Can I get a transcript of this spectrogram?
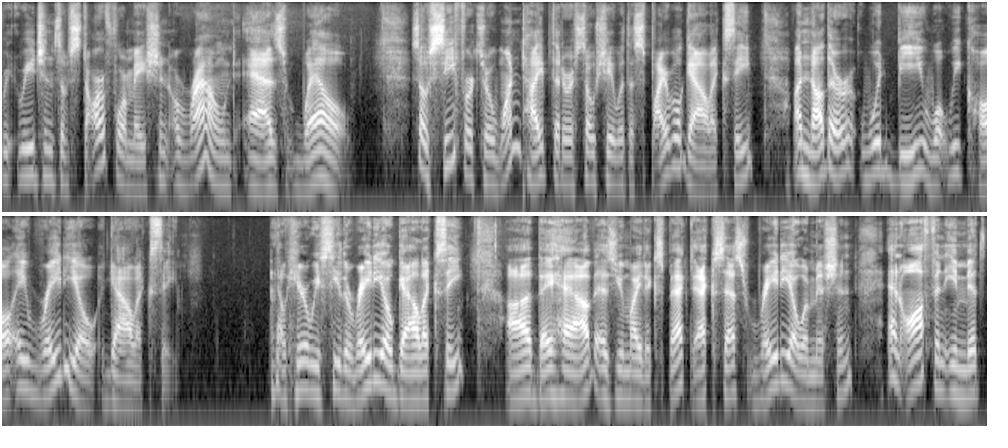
re regions of star formation around as well. So Seyferts are one type that are associated with a spiral galaxy. Another would be what we call a radio galaxy. Now here we see the radio galaxy. Uh, they have, as you might expect, excess radio emission and often emit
